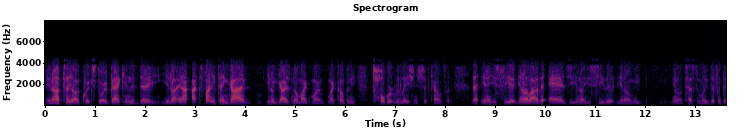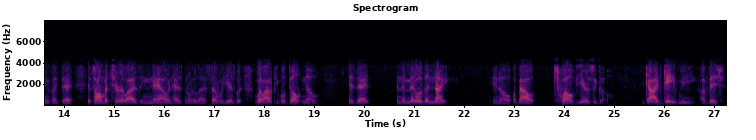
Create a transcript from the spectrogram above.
You know, I'll tell y'all a quick story. Back in the day, you know, and I, I funny thing, God, you know, you guys know my my my company, Tolbert Relationship Counseling. That you know you see it you know a lot of the ads you, you know you see the you know me you know testimonies different things like that. It's all materializing now and has been over the last several years. But what a lot of people don't know is that in the middle of the night you know about 12 years ago god gave me a vision.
